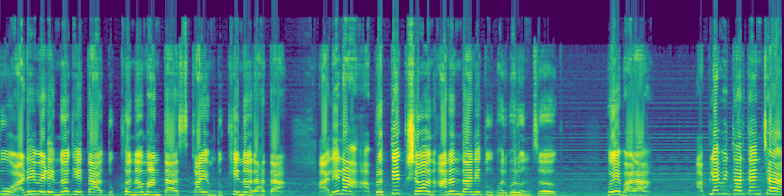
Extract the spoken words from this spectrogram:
तू आढेवेडे न घेता दुःख न मानतास कायम दुःखी न राहता. आलेला प्रत्येक क्षण आनंदाने तू भरभरून जग. होय बाळा आपल्या विद्यार्थ्यांच्या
